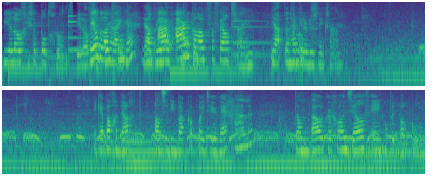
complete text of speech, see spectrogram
Biologische potgrond. Biologische heel belangrijk potgrond. hè? Ja, Want biologische aarde, kan ook vervuild zijn. Ja, Dan heb je er dus niks aan. Ik heb al gedacht, als ze die bakken ooit weer weghalen, dan bouw ik er gewoon zelf een op het balkon.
